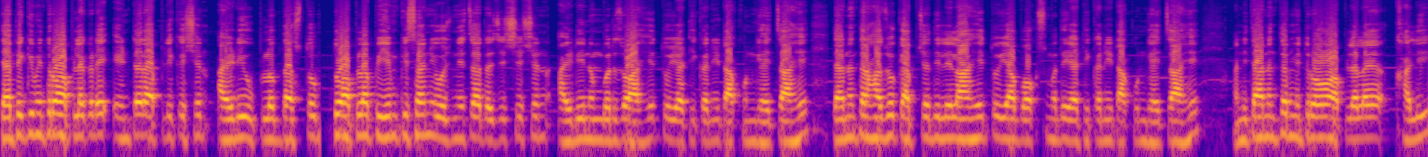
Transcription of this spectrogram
त्यापैकी मित्र आपल्याकडे एंटर ऍप्लिकेशन आय डी उपलब्ध असतो. तो आपला पीएम किसान योजनेचा रजिस्ट्रेशन आय डी नंबर जो आहे तो या ठिकाणी टाकून घ्यायचा आहे. त्यानंतर हा जो कॅप्चा दिलेला आहे तो या बॉक्समध्ये या ठिकाणी टाकून घ्यायचा आहे. आणि त्यानंतर मित्र आपल्याला खाली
